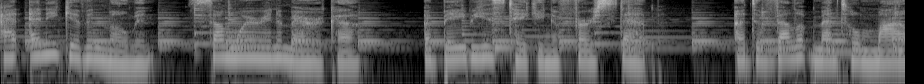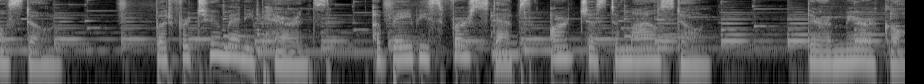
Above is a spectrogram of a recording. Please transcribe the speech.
At any given moment, somewhere in America, a baby is taking a first step, a developmental milestone. But for too many parents, a baby's first steps aren't just a milestone, they're a miracle.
